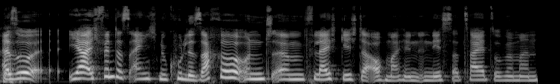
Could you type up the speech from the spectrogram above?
Also ja, ich finde das eigentlich eine coole Sache und ähm, vielleicht gehe ich da auch mal hin in nächster Zeit. So wenn man,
